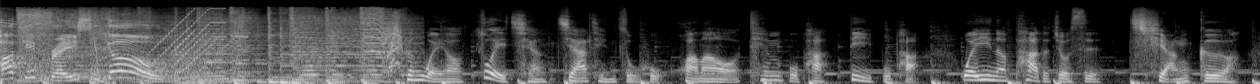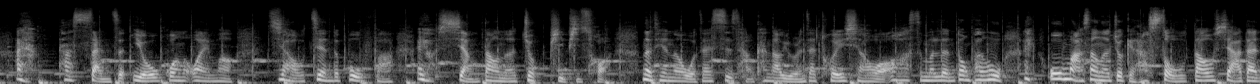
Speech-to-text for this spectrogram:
Pocket Phrase Go！身为哦最强家庭主妇，花妈哦天不怕地不怕，唯一呢怕的就是强哥啊！哎呀，他闪着油光的外貌，矫健的步伐，哎呦，想到呢就屁屁歘。那天呢，我在市场看到有人在推销哦，哦什么冷冻喷雾，哎，我马上呢就给他手刀下单，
